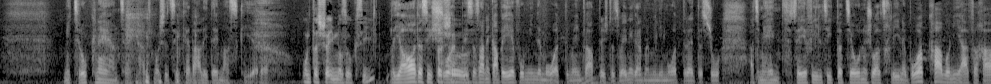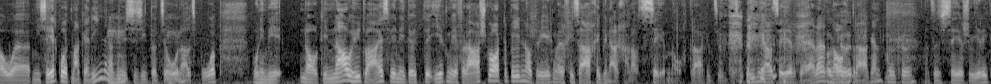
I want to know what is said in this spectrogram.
mit zurücknehmen und sagen, jetzt musst du jetzt nicht alle demaskieren. Und das war schon immer so? Gewesen? Ja, das ist das schon, schon etwas. Das habe ich glaube eher von meiner Mutter. Mein Vater ist das weniger, aber meine Mutter hat das schon. Also wir haben sehr viele Situationen schon als kleiner Bub gehabt, wo ich einfach auch äh, mich sehr gut mag erinnern an mhm. gewisse Situationen mhm. als Bub, wo ich mich noch genau heute weiss, wenn ich dort irgendwie verarscht worden bin oder irgendwelche Sachen. Ich bin eigentlich auch sehr nachtragend. Das bin ich auch sehr gerne okay. nachtragend. Okay. Also das ist sehr schwierig.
